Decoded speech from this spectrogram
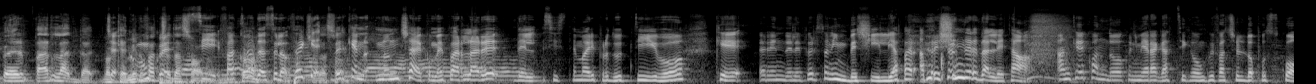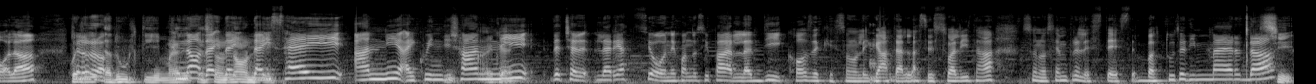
Per parlare... Da- ok, cioè, me lo faccio da solo. Sì, faccelo da solo. Perché, perché non c'è come parlare del sistema riproduttivo che rende le persone imbecilli, a, par- a prescindere dall'età. Anche quando con i miei ragazzi con cui faccio il dopo scuola. Cioè Quelli cioè loro, adulti, magari No, dai, dai, dai 6 anni ai 15 anni. Okay cioè, la reazione quando si parla di cose che sono legate alla sessualità sono sempre le stesse, battute di merda sì.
